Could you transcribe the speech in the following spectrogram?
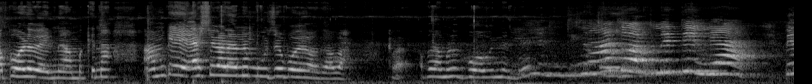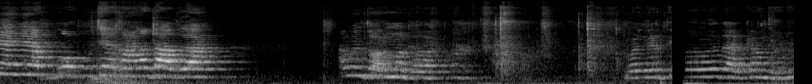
അപ്പോൾ വരുന്നത് നമുക്ക് എന്നാ നമുക്ക് ഏഷ കളറിന് പൂച്ച പോയി നോക്കാം അപ്പൊ നമ്മൾ പോകുന്നുണ്ട്. നമ്മളിങ്ങനെ തിരക്കാൻ പോകുന്നു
